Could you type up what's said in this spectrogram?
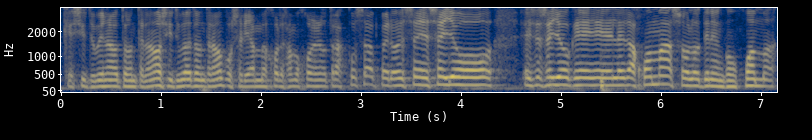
que si tuvieran otro entrenador, si tuviera otro entrenador, pues serían mejores a lo mejor en otras cosas, pero ese sello, ese sello que le da Juanma solo tienen con Juanma.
